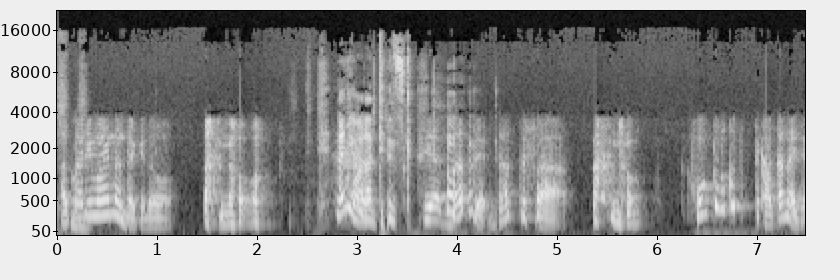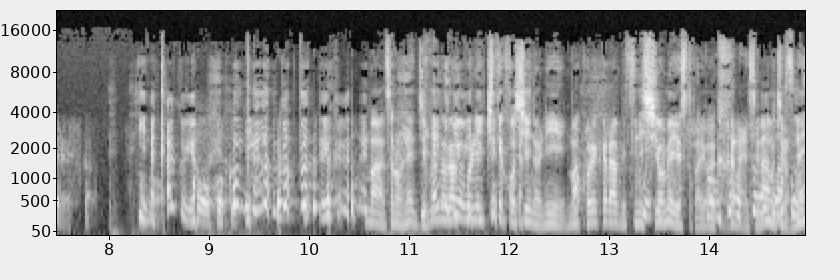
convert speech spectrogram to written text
当たり前なんだけど、あの、何笑ってるんですか？いや、だって、だってさ、あの、本当のことって書かないじゃないですか。いや、書くよ。広告。本当のことって書かない。まあそのね、自分の学校に来てほしいのに、まあこれからは別に潮目ですとか言わ書かないですよね、もちろんね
